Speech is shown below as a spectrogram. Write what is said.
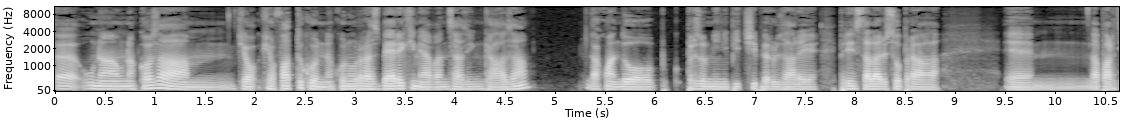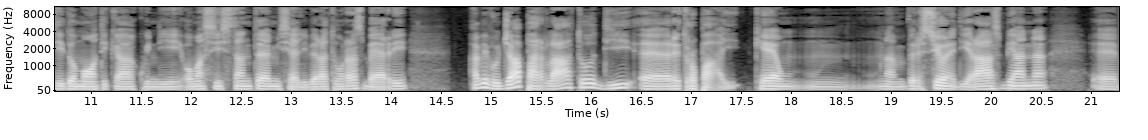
uh, una, una, cosa um, che, ho, che, ho, fatto con, con, un Raspberry che mi è avanzato in casa da quando ho preso il mini PC per usare per installare sopra ehm, la parte di domotica, quindi Home Assistant mi si è liberato un Raspberry avevo già parlato di eh, RetroPie, che è un, un, una versione di Raspbian eh,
